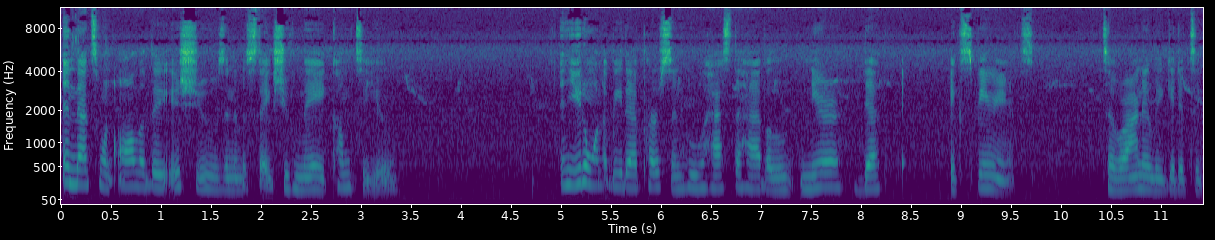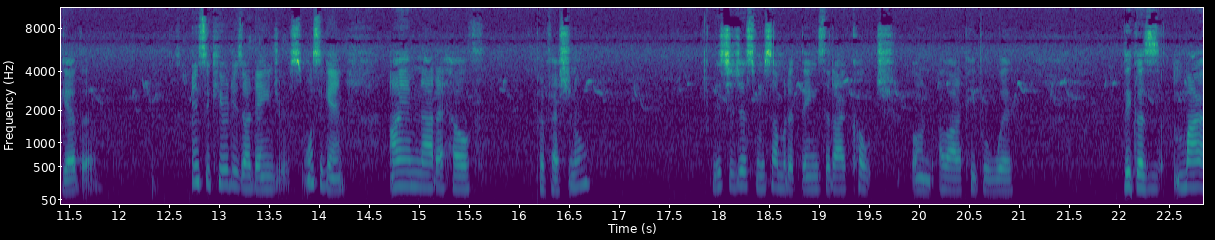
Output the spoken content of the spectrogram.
And that's when all of the issues and the mistakes you've made come to you. And you don't want to be that person who has to have a near death experience to finally get it together. Insecurities are dangerous. Once again, I am not a health professional. This is just from some of the things that I coach on a lot of people with because my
